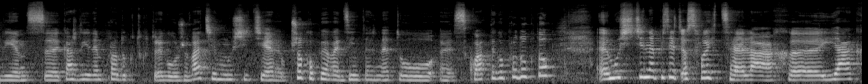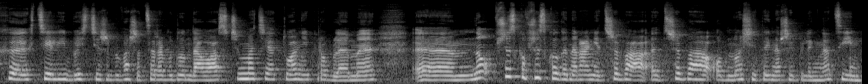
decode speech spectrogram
więc e, każdy jeden produkt, którego używacie, musicie przekopiować z internetu e, skład tego produktu. E, Musicie napisać o swoich celach, jak chcielibyście, żeby Wasza cera wyglądała, z czym macie aktualnie problemy. Em, No, wszystko, wszystko generalnie trzeba, trzeba odnośnie tej naszej pielęgnacji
